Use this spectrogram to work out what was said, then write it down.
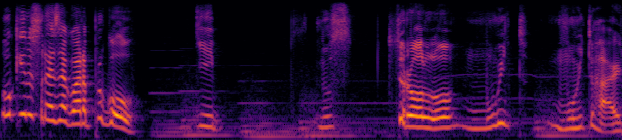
O que nos traz agora pro gol. Que nos trollou muito, muito hard.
